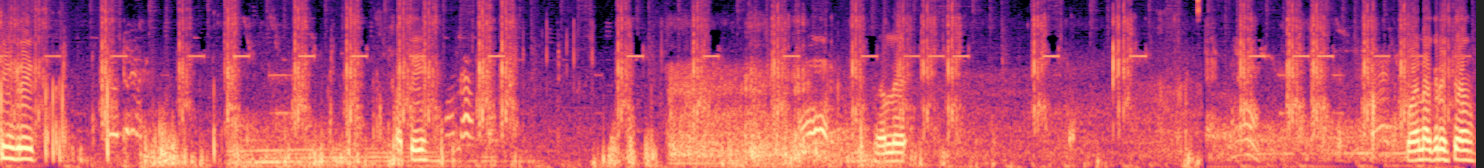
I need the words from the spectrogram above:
Ingrid. A ti. Dale. Buena, Cristian.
